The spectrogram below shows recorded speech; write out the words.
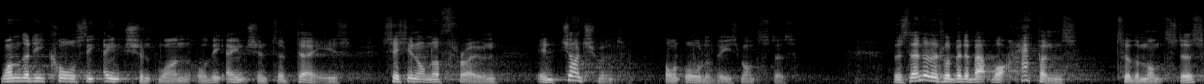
one that he calls the Ancient One or the Ancient of Days, sitting on a throne in judgment on all of these monsters. There's then a little bit about what happens to the monsters,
